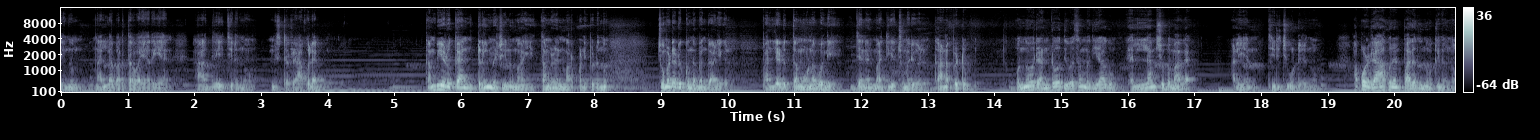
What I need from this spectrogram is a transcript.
എന്നും നല്ല ഭർത്താവായി അറിയാൻ ആഗ്രഹിച്ചിരുന്നു മിസ്റ്റർ രാഹുലൻ. കമ്പിയെടുക്കാൻ ഡ്രിൽ മെഷീനുമായി തമിഴന്മാർ പണിപ്പെടുന്നു. ചുമടെടുക്കുന്ന ബംഗാളികൾ പല്ലെടുത്ത മോണ പോലെ ജനൽ മാറ്റിയ ചുമരുകൾ കാണപ്പെട്ടു. ഒന്നോ രണ്ടോ ദിവസം മതിയാകും എല്ലാം ശുഭമാകാൻ അളിയൻ ചിരിച്ചുകൊണ്ടിരുന്നു. അപ്പോൾ രാഹുലൻ പലതും നോക്കി നിന്നു.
